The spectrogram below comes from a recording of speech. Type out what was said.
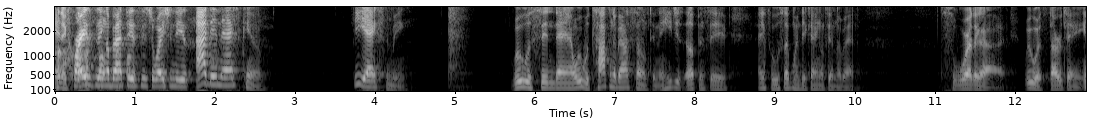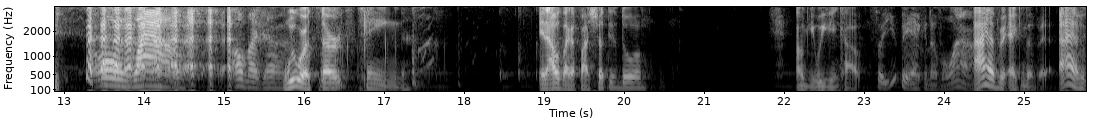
And the crazy thing about this situation is I didn't ask him. He asked me. We was sitting down, we were talking about something, and he just up and said, Hey, fool, suck my dick. I ain't gonna tell nobody. Swear to God. We were 13. Oh wow! Oh my god! we were 13. and I was like, if I shut this door, I'm get, we getting caught. So you've been acting up a while. I have been acting up. I have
